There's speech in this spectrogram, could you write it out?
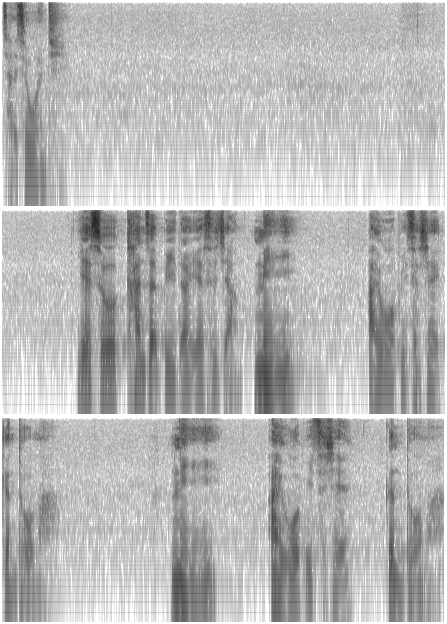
才是问题。耶稣看着彼得也是讲：“你爱我比这些更多吗？你爱我比这些更多吗？”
